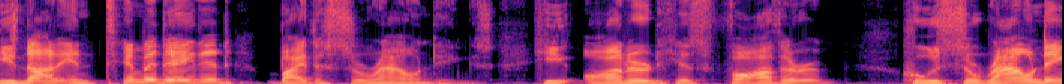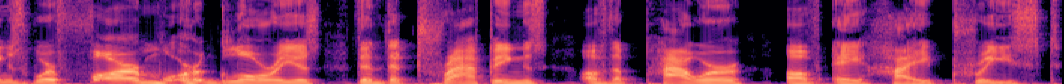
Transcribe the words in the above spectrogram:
He's not intimidated by the surroundings. He honored his father, whose surroundings were far more glorious than the trappings of the power of a high priest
